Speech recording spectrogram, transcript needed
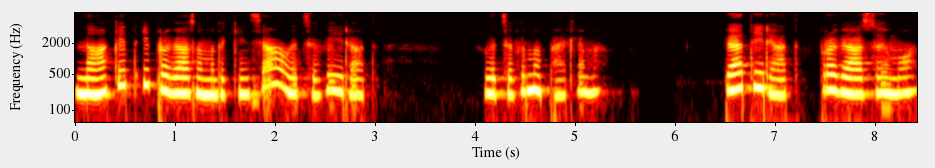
накид і пров'язуємо до кінця лицевий ряд лицевими петлями. П'ятий ряд пров'язуємо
